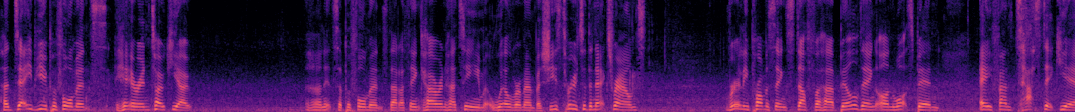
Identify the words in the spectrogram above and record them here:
Her debut performance here in Tokyo. And it's a performance that I think her and her team will remember. She's through to the next round. Really promising stuff for her, building on what's been a fantastic year.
